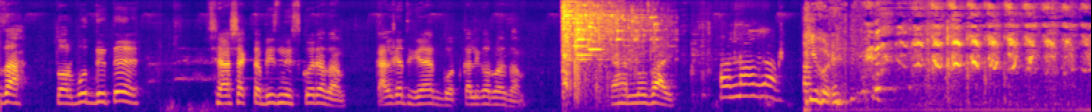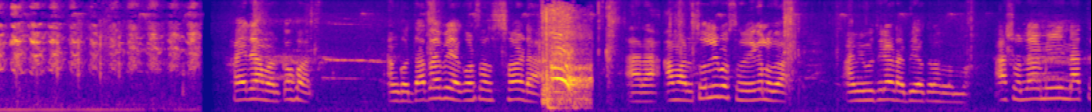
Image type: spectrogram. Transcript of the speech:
যা তোর বুদ্ধিতে শেষ একটা বিজনেস করে যাম। কালকে থেকে এক গতকালি করবা যাম। এখন নো যাই। অন্য যাও। হাই রে আমার কপাল। আঙ্গ দাদা বিয়া করছে ছয়টা। আর আমার চল্লিশ বছর হয়ে গেল গা। আমি ওই তিনটা বিয়া করালাম না। আসলে আমি নাতি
